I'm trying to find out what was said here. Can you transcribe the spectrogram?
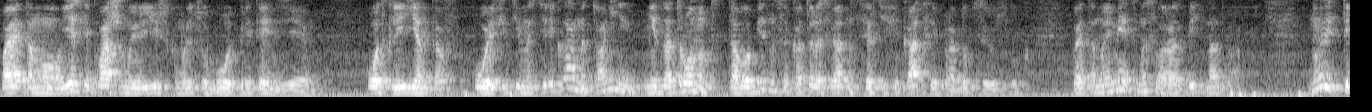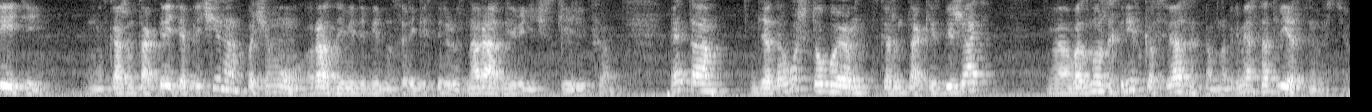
Поэтому, если к вашему юридическому лицу будут претензии от клиентов по эффективности рекламы, то они не затронут того бизнеса, который связан с сертификацией продукции и услуг. Поэтому имеет смысл разбить на два. Ну и третий, скажем так, третья причина, почему разные виды бизнеса регистрируют на разные юридические лица, это для того, чтобы, скажем так, избежать а, возможных рисков, связанных, там, например, с ответственностью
